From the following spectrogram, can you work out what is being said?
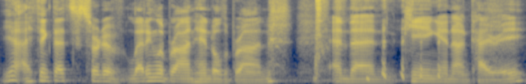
Yeah, I think that's sort of letting LeBron handle LeBron and then keying in on Kyrie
